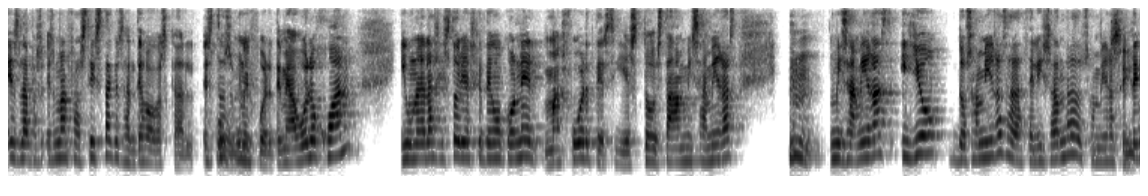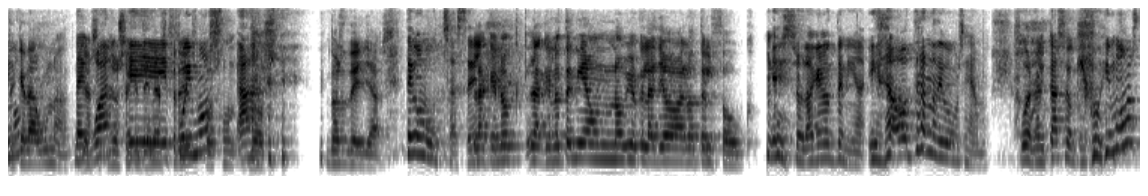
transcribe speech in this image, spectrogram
es, la, es más fascista que Santiago Abascal. Esto es muy fuerte. Mi abuelo Juan, y una de las historias que tengo con él más fuertes, y esto estaban mis amigas, mis amigas y yo, dos amigas, Araceli y Sandra, dos amigas Sí, que tengo. te queda una. Da Ya sé- igual. yo sé que eh, tienes tres, fuimos. pues un- dos. Dos de ellas. tengo muchas, ¿eh? La que, no, la que no tenía un novio que la llevaba al Hotel Zouk. Eso, la que no tenía. Y la otra no digo cómo se llama. Bueno, el caso que fuimos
